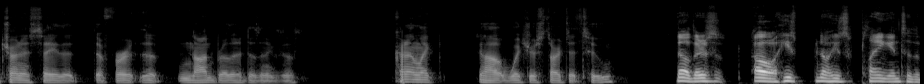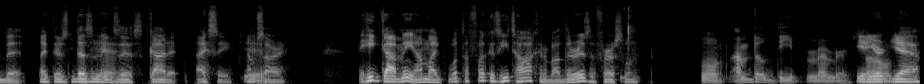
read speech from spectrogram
trying to say that the first the non brotherhood doesn't exist. Kind of like how Witcher starts at two. No, there's. Oh, he's no, he's playing into the bit. Like there's doesn't Yeah. exist. Got it. I see. I'm Yeah. sorry. He got me. I'm like, what the fuck is he talking about? There is a first one. Well, I'm built deep. Remember? Yeah, you're. Yeah.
